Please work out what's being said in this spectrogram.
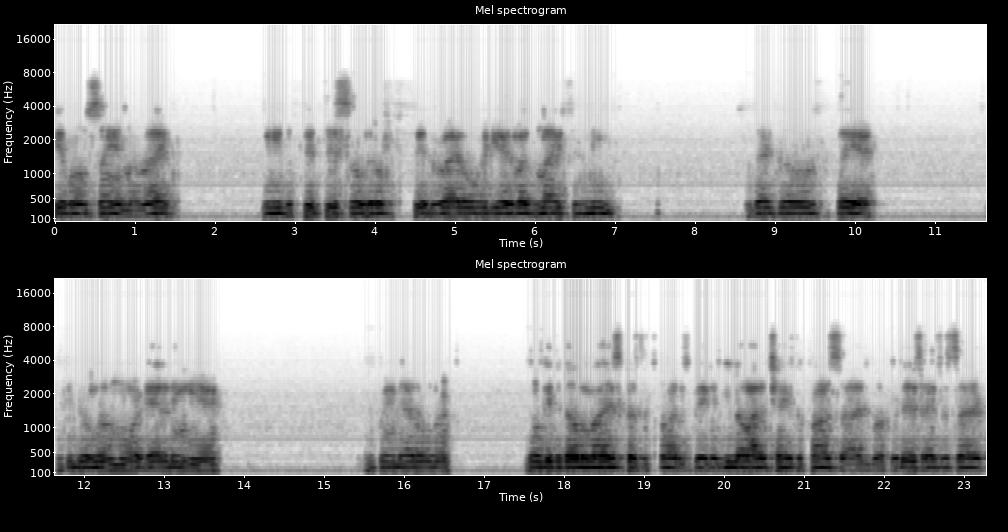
Get what I'm saying, all right? we need to fit this so it'll fit right over here, look nice and neat. So that goes there. We can do a little more editing here. Bring that over. You don't get the double lines because the font is big and you know how to change the font size. But for this exercise,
